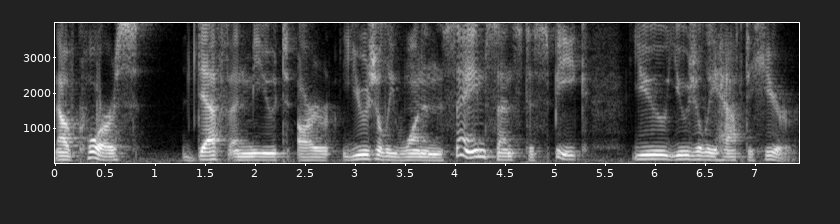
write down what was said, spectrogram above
Now, of course, deaf and mute are usually one and the same, since to speak, you usually have to hear.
